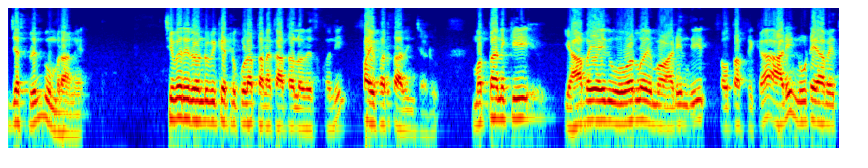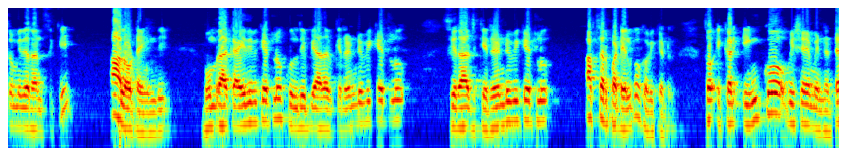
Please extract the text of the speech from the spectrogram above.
జస్ప్రీత్ బుమ్రానే. చివరి రెండు వికెట్లు కూడా తన ఖాతాలో వేసుకొని ఫైవ్ ఫర్ సాధించాడు. మొత్తానికి యాభై ఐదు ఓవర్లో ఏమో ఆడింది సౌత్ ఆఫ్రికా. ఆడి నూట యాభై తొమ్మిది రన్స్కి ఆల్అౌట్ అయింది. బుమ్రాకి ఐదు వికెట్లు కుల్దీప్ యాదవ్కి రెండు వికెట్లు సిరాజ్కి రెండు వికెట్లు అక్షర్ పటేల్కి ఒక వికెట్. సో ఇక్కడ ఇంకో విషయం ఏంటంటే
